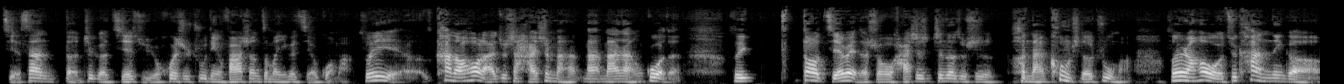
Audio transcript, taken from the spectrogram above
解散的这个结局会是注定发生这么一个结果嘛？所以看到后来就是还是蛮蛮蛮难过的，所以到结尾的时候还是真的就是很难控制得住嘛。所以然后我去看那个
